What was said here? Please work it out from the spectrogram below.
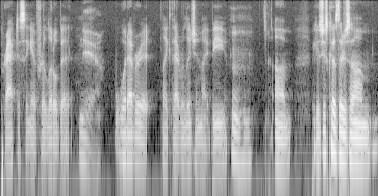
practicing it for a little bit Yeah. whatever it like that religion might be Mm-hmm. um because just because there's um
